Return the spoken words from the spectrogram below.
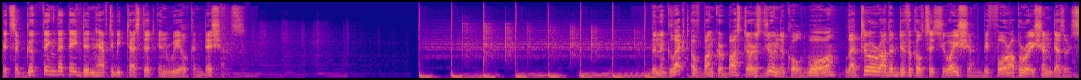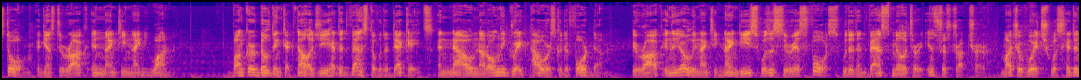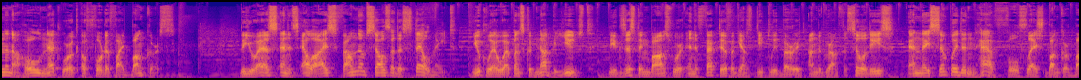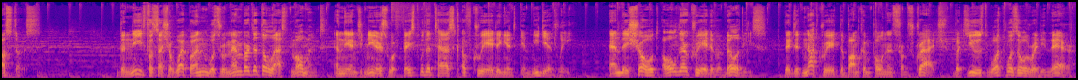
It's a good thing that they didn't have to be tested in real conditions. The neglect of bunker busters during the Cold War led to a rather difficult situation before Operation Desert Storm against Iraq in 1991. Bunker building technology had advanced over the decades, and now not only great powers could afford them. Iraq in the early 1990s was a serious force with an advanced military infrastructure, much of which was hidden in a whole network of fortified bunkers. The US and its allies found themselves at a stalemate, Nuclear weapons could not be used. The existing bombs were ineffective against deeply buried underground facilities, and they simply didn't have full-fledged bunker busters. The need for such a weapon was remembered at the last moment, and the engineers were faced with the task of creating it immediately. And they showed all their creative abilities. They did not create the bomb components from scratch, but used what was already there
